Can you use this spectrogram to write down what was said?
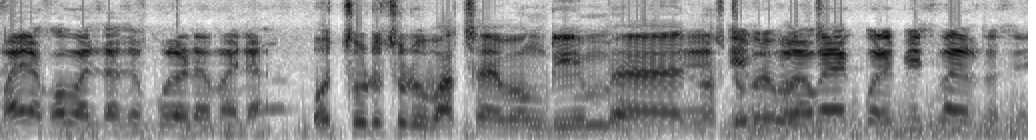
মাইরা কমাইল আছে বুলেটে মাইরা। ও ছোট ছোট বাচ্চা এবং ডিম নষ্ট করে একবারে বিষ মাইল আছে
